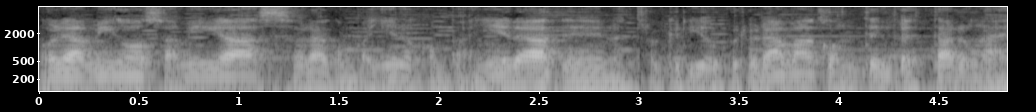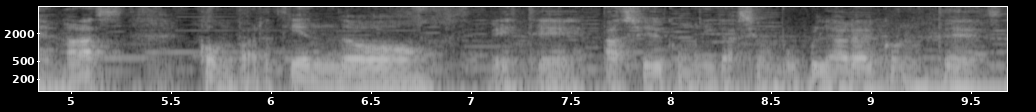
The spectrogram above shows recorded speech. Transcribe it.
Hola amigos, amigas, hola compañeros, compañeras de nuestro querido programa. Contento de estar una vez más compartiendo este espacio de comunicación popular con ustedes.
